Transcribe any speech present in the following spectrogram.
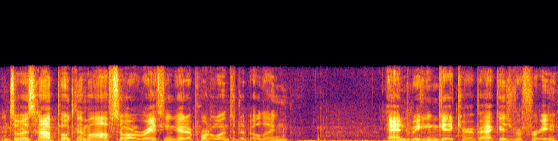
And so I just kind of poke them off so our Wraith can get a portal into the building. And we can get care package for free.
